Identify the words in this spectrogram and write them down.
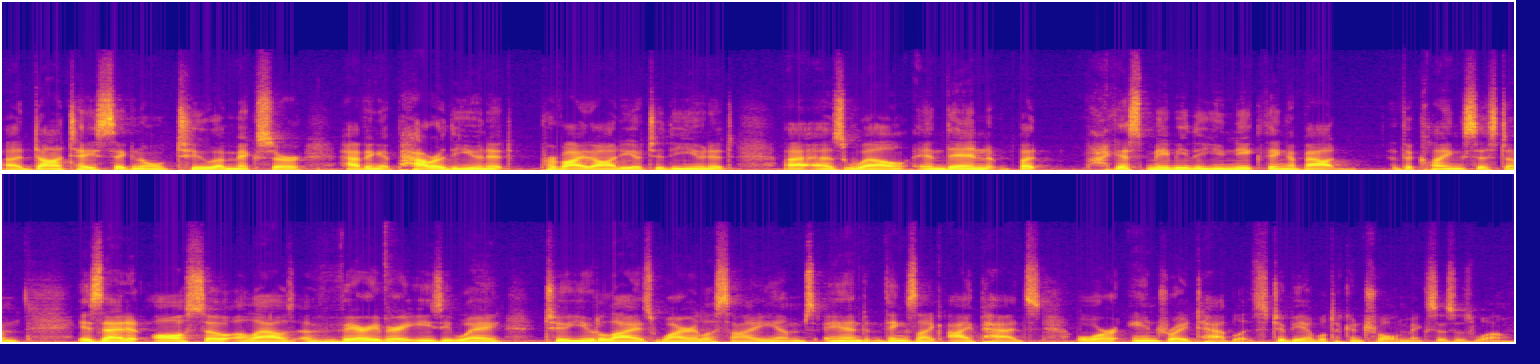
a Dante signal to a mixer having it power the unit provide audio to the unit uh, as well. And then, but I guess maybe the unique thing about the Klang system is that it also allows a very, very easy way to utilize wireless IEMs and things like iPads or Android tablets to be able to control mixes as well.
